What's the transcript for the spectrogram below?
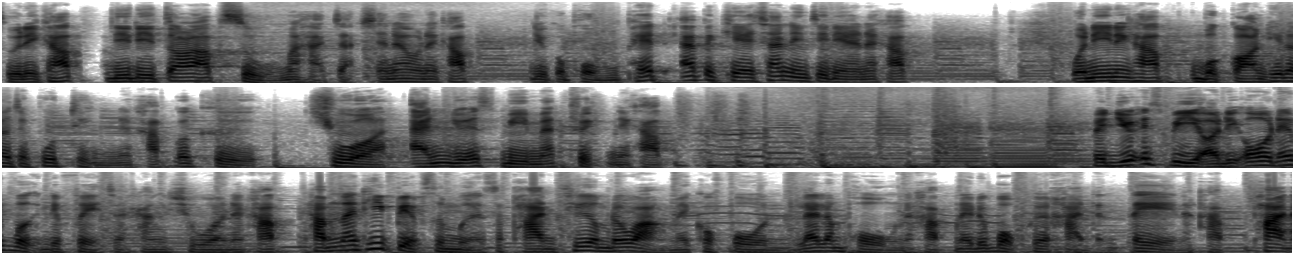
สวัสดีครับดีดีต้อนรับสู่มหาจักรชาแนลนะครับอยู่กับผมเพชรแอปพลิเคชันเอนจิเนียร์นะครับวันนี้นะครับอุปกรณ์ที่เราจะพูดถึงนะครับก็คือ Shure and USB Matrix นะครับ เป็น USB Audio Network Interface จากทางชัวนะครับทำหน้าที่เปรียบเสมือนสะพานเชื่อมระหว่างไมโครโฟน และลำโพงนะครับในระบบเครือข่ายดันเต้นะครับผ่าน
